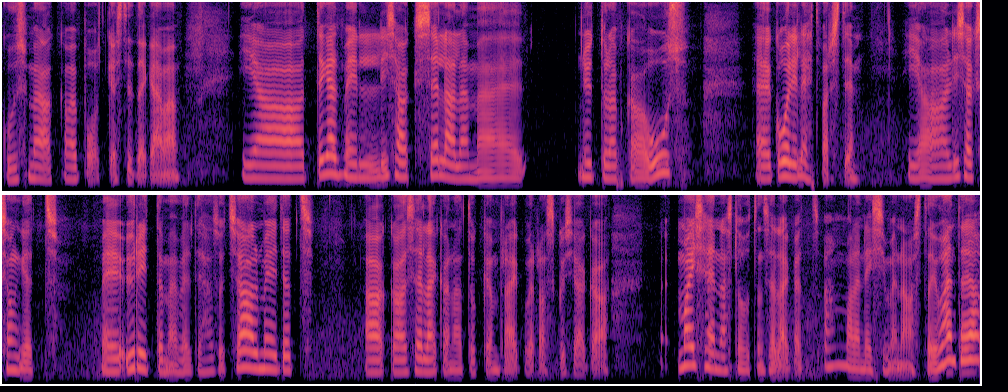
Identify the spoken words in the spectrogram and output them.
kus me hakkame podcast'i tegema. ja tegelikult meil lisaks sellele me, nüüd tuleb ka uus eh, koolileht varsti ja lisaks ongi, et me üritame veel teha sotsiaalmeediat, aga sellega natuke on praegu veel raskusi, aga ma iseennast lohutan sellega, et ah, ma olen esimene aasta juhendaja,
